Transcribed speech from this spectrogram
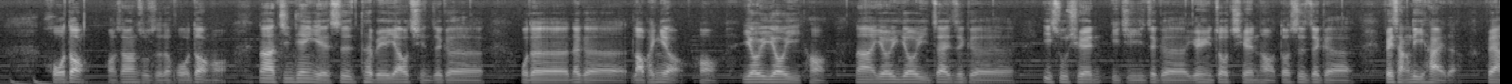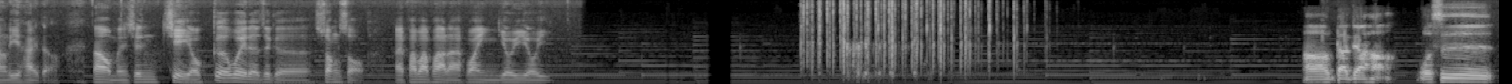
活动哦，双方主持的活动哦。那今天也是特别邀请这个我的那个老朋友哦，优一优一哈。那优一优一在这个艺术圈以及这个元宇宙圈哈，都是这个非常厉害的，非常厉害的。那我们先借由各位的这个双手来啪啪啪来欢迎优一优一。好，大家好，我是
